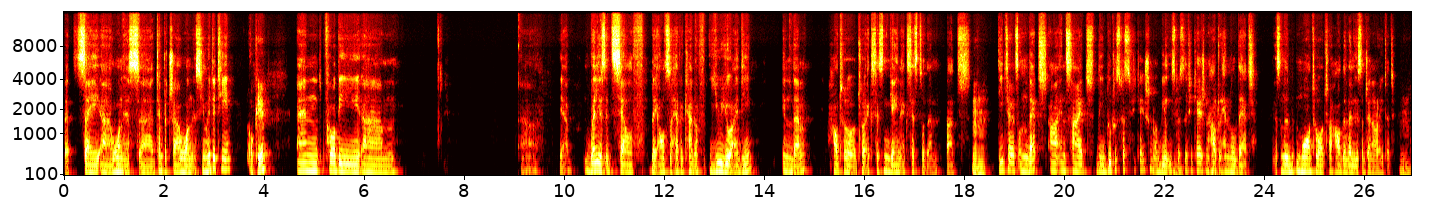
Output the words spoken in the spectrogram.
that say uh, one is uh, temperature, one is humidity. Okay. And for the um, uh, yeah values itself, they also have a kind of UUID in them how to, to access and gain access to them. But mm-hmm. details on that are inside the Bluetooth specification or BLE mm-hmm. specification. How to mm-hmm. handle that is a little bit more to, to how the values are generated. Mm-hmm.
